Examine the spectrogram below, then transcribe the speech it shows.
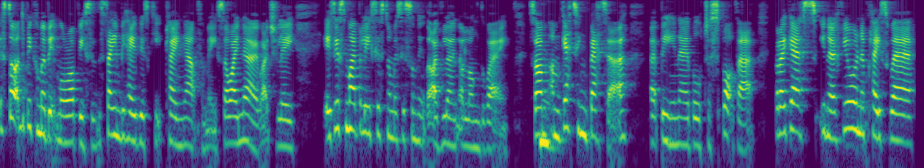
it's starting to become a bit more obvious that the same behaviors keep playing out for me. So I know actually, is this my belief system? Or is this something that I've learned along the way? So I'm, mm. I'm getting better at being able to spot that. But I guess, you know, if you're in a place where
